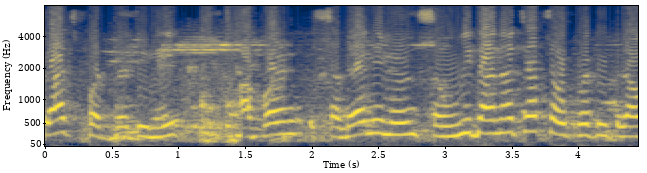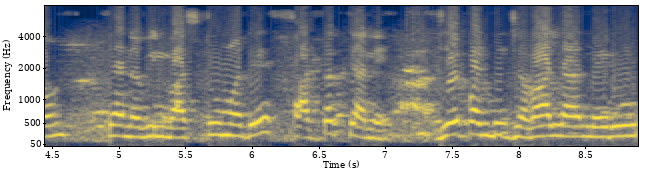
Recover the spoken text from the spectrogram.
त्याच पद्धतीने आपण सगळ्यांनी मिळून संविधानाच्या चौकटीत राहून त्या नवीन वास्तूमध्ये सातत्याने जे पंडित जवाहरलाल नेहरू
